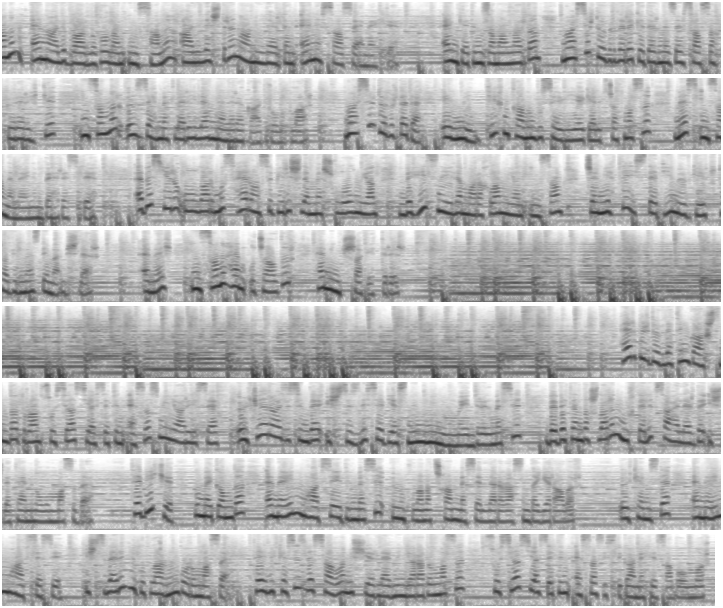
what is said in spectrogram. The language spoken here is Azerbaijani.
Dünyanın ən ali varlığı olan insanı aliləşdirən amillərdən ən əsası əməkdir. Ən qədim zamanlardan müasir dövrlərə qədər nəzər salsaq görərik ki, insanlar öz zəhmətləri ilə nələrə qadir olublar. Müasir dövrdə də elmin, texnikanın bu səviyyəyə gəlib çatması məhz insan əməyinin bəhrəsidir. Əbəs yerə ulularımız hər hansı bir işlə məşğul olmayan və heç nə ilə maraqlanmayan insan cəmiyyətdə istədiyi mövqeyi tuta bilməz deməmişlər. Əmək insanı həm ucaldır, həm inkişaf etdirir. Hər bir dövlətin qarşısında duran sosial siyasətin əsas meyarı isə ölkə ərazisində işsizlik səviyyəsinin minimuma endirilməsi və vətəndaşların müxtəlif sahələrdə işlə təmin olunmasıdır. Təbii ki, bu məqamda əməyin mühafizə edilməsi ön plana çıxan məsələlər arasında yer alır. Ölkəmizdə əməyin mühafizəsi, işçilərin hüquqlarının qorunması, təhlükəsiz və sağlam iş yerlərinin yaradılması sosial siyasətin əsas istiqaməti hesab olunur.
